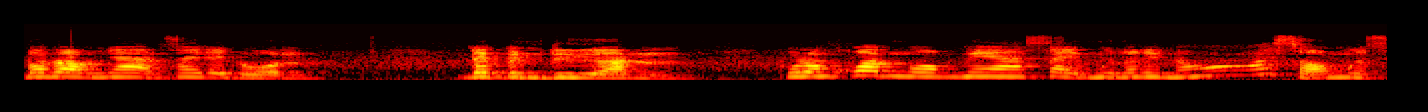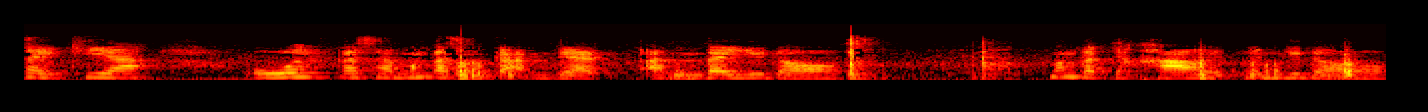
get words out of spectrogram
บ่ดองย่านใส่ได้โดน ได้เป็นเดือน ผู้ลางคนงกเนี่ยใส่มือและน้อยสองมือใส่เทียโอ้ยกระชันมันกระสกันแดดอันได้ยี่ดอก มันก็จะขาวให้เพิ่นยี่ดอก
